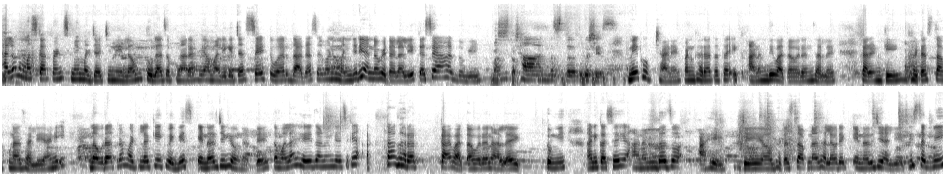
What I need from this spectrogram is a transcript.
हॅलो नमस्कार फ्रेंड्स मी मज्जाची नीलम. तुला जपणार आहे या मालिकेच्या सेटवर दादासाहेब आणि मंजिरी यांना भेटायला आली कसे आहात दोघी? मस्त. छान मस्त. तू कशीस मी खूप छान आहे. पण घरात आता एक आनंदी वातावरण झालंय. कारण की घटस्थापना झाली आणि नवरात्र म्हटलं की एक वेगळीच एनर्जी घेऊन येते. तर मला हे जाणून घ्यायचं की आत्ता घरात काय वातावरण आलंय? तुम्ही. आणि कसंही आनंद जो आहे जे घटस्थापना झाल्यावर एक एनर्जी आली आहे ती सगळी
